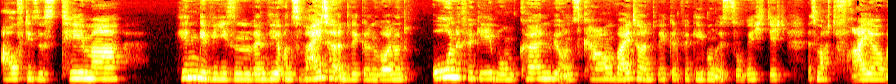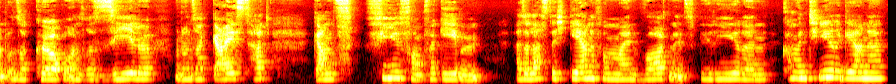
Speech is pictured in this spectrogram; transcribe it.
auf dieses Thema hingewiesen, wenn wir uns weiterentwickeln wollen. Und ohne Vergebung können wir uns kaum weiterentwickeln. Vergebung ist so wichtig. Es macht freier und unser Körper, unsere Seele und unser Geist hat ganz viel vom Vergeben. Also lass dich gerne von meinen Worten inspirieren, kommentiere gerne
